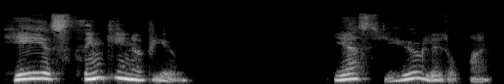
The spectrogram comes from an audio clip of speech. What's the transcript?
He is Thinking of You. Yes, you little one.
